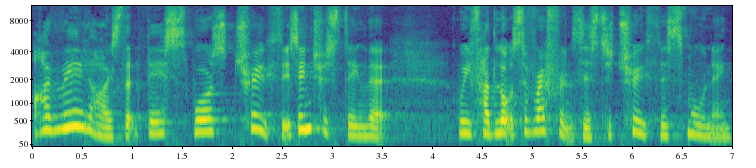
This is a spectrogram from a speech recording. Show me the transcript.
I realised that this was truth. It's interesting that we've had lots of references to truth this morning.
